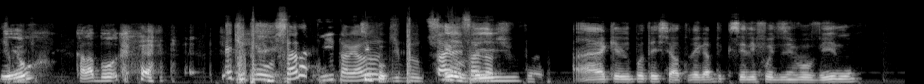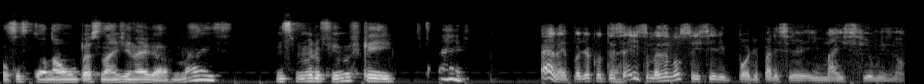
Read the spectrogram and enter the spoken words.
Eu? Cala a boca. É tipo, sai daqui, tá ligado? Tipo, tipo sai, eu sai vejo... daqui aquele potencial, tá ligado? Que se ele for desenvolvido, possa se tornar um personagem legal. Mas nesse primeiro filme eu fiquei. É. É, né? Pode acontecer é. isso, mas eu não sei se ele pode aparecer em mais filmes, não.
